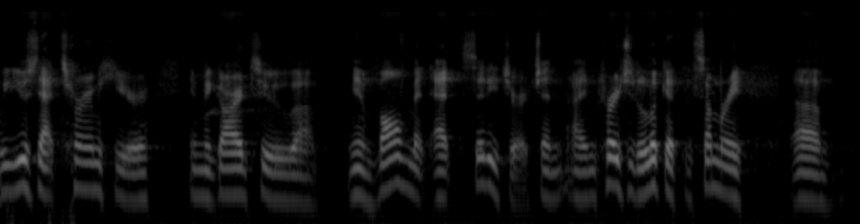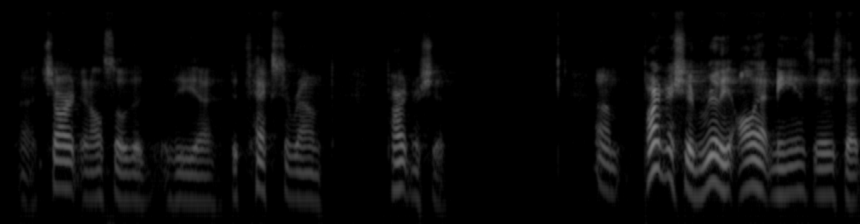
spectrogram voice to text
we use that term here in regard to uh, the involvement at City Church. And I encourage you to look at the summary um, uh, chart and also the, the, uh, the text around partnership. Um, partnership really, all that means is that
